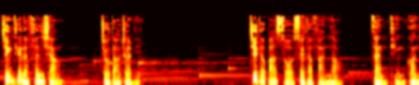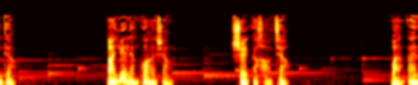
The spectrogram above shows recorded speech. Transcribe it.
今天的分享。就到这里。记得把琐碎的烦恼暂停关掉，把月亮挂上，睡个好觉。晚安。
